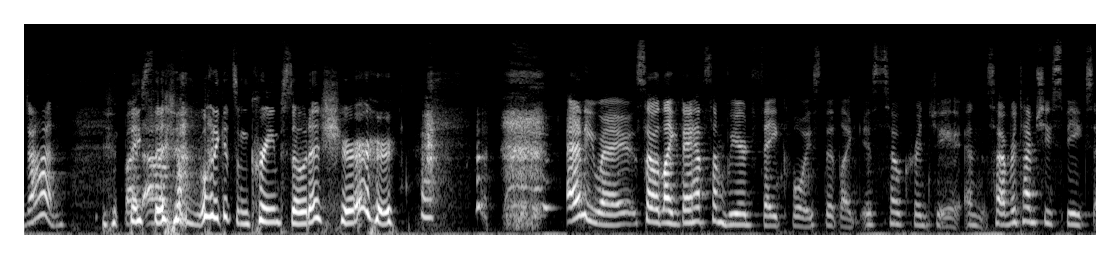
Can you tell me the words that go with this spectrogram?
done. But, they um, said, "Want to get some cream soda? Sure." anyway, so like they have some weird fake voice that like is so cringy, and so every time she speaks,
